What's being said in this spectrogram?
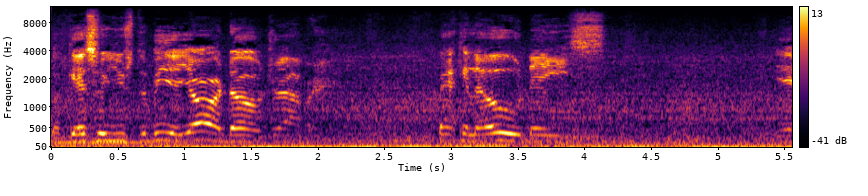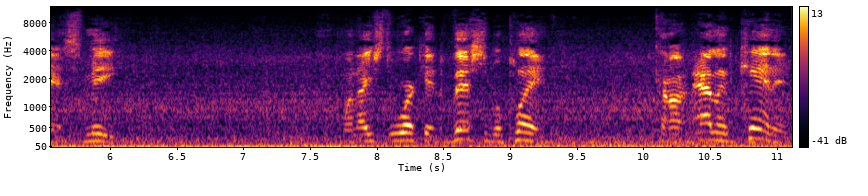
But guess who used to be a yard dog driver? Back in the old days. Yes, me. When I used to work at the vegetable plant called Allen Cannon.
